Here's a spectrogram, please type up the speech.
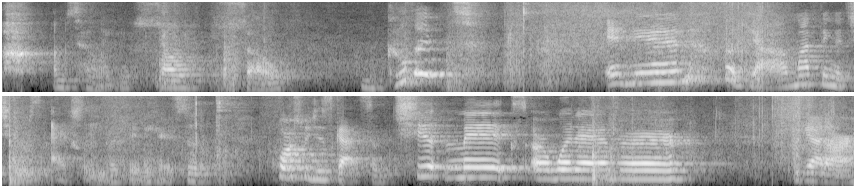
I'm telling you, so, so good. And then, look y'all, my thing of chips actually even fit in here too. Course, we just got some chip mix or whatever. We got our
